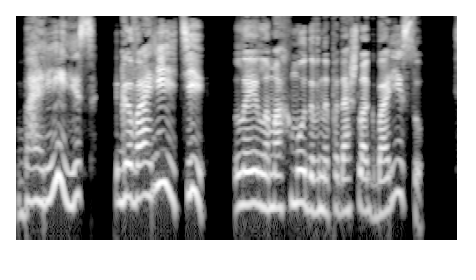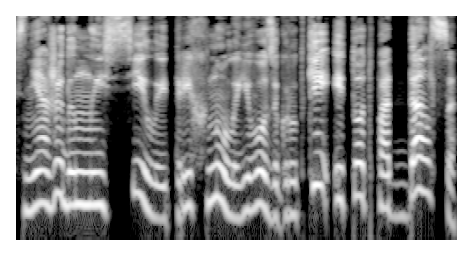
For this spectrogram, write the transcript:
«Борис, говорите!» Лейла Махмудовна подошла к Борису, с неожиданной силой тряхнула его за грудки, и тот поддался,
